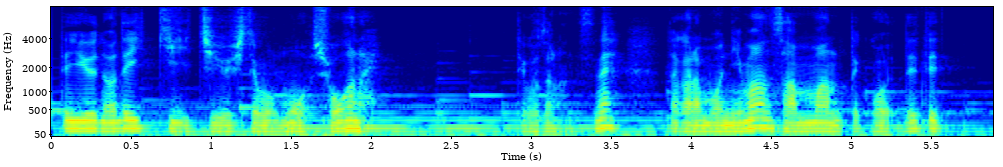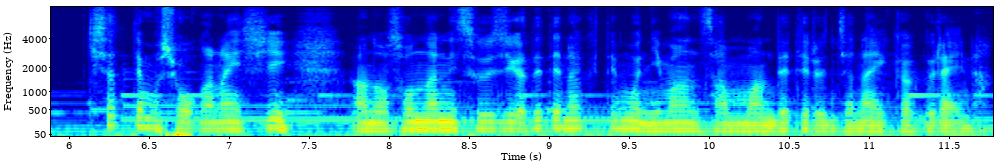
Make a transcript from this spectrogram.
っていうので一喜一憂してももうしょうがないってことなんですね。だからもう2万3万ってこう出てきちゃってもしょうがないしあのそんなに数字が出てなくても2万3万出てるんじゃないかぐらいな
